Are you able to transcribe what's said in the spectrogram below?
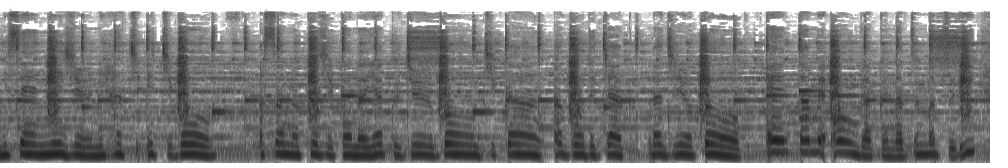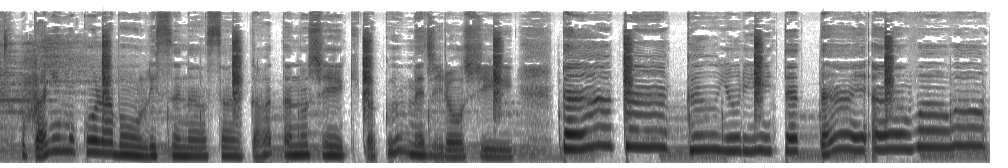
2022-815朝の9時から約15時間顎でジャックラジオトーク。エンタメ音楽夏祭り。他にもコラボリスナー参加楽しい企画目白押し。叩くよりたたえ合おう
